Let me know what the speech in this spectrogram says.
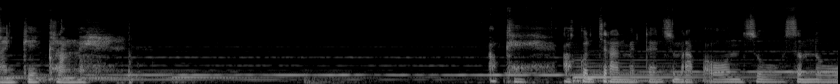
ឡាញ់គេខ្លាំងណាស់អូខេអរគុណច្រើនមែនទែនសម្រាប់បងអូនសួរសំណួរ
